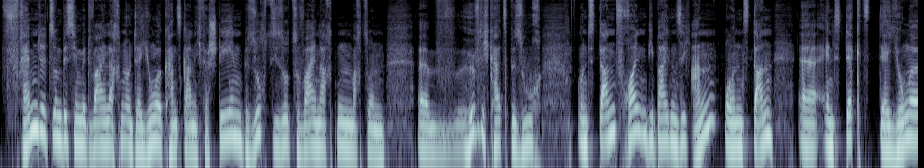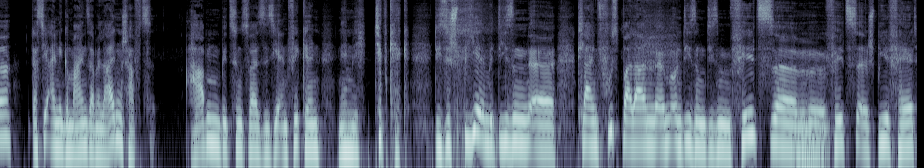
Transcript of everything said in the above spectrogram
fremdelt so ein bisschen mit Weihnachten und der Junge kann es gar nicht verstehen, besucht sie so zu Weihnachten, macht so einen äh, Höflichkeitsbesuch und dann freunden die beiden sich an und dann äh, entdeckt der Junge, dass sie eine gemeinsame Leidenschaft haben beziehungsweise sie entwickeln, nämlich Tipkick. Dieses Spiel mit diesen äh, kleinen Fußballern ähm, und diesem diesem Filz äh, mhm. Filz äh, Spielfeld.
